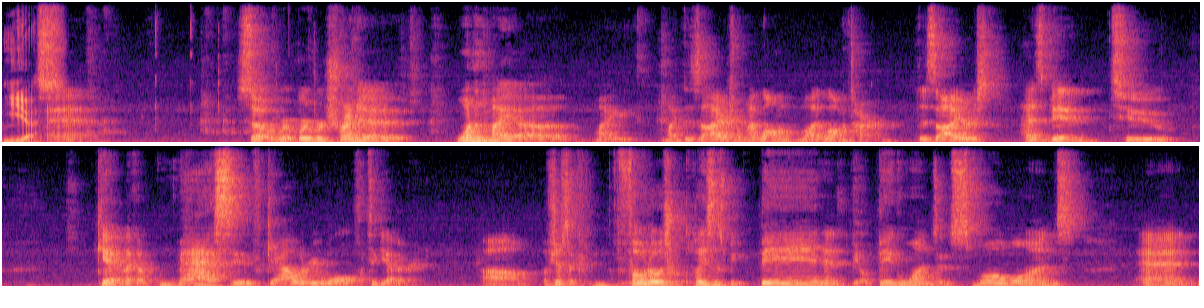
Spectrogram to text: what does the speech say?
Yes. And so we're, we're, we're trying to one of my uh, my my desires or my long my long term desires has been to get like a massive gallery wall together um, of just like photos from places we've been and you know big ones and small ones and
